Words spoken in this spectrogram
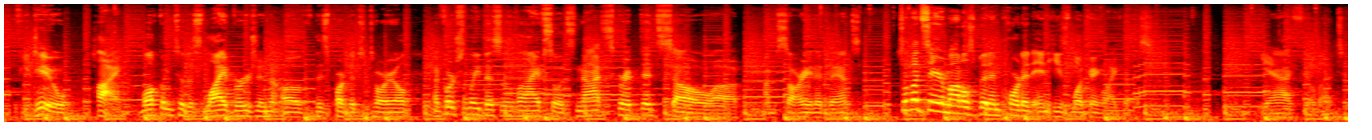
If you do, hi, welcome to this live version of this part of the tutorial. Unfortunately, this is live, so it's not scripted, so uh, I'm sorry in advance. So let's say your model's been imported and he's looking like this. Yeah, I feel that too.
